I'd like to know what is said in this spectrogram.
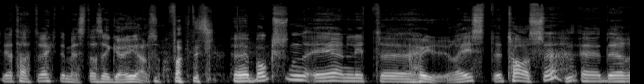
De har tatt vekk det meste som er gøy, altså. Faktisk. Eh, Boksen er en litt eh, høyreist tase, eh, der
